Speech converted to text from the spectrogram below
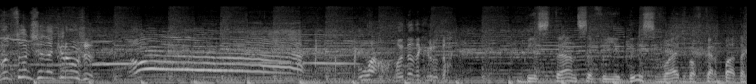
Гуцульщина кружит! О! Вау, вот это круто! Без танцев и еды свадьба в Карпатах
